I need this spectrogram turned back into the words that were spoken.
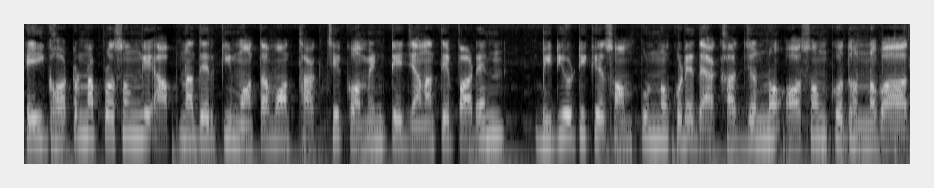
এই ঘটনা প্রসঙ্গে আপনাদের কি মতামত থাকছে কমেন্টে জানাতে পারেন। ভিডিওটিকে সম্পূর্ণ করে দেখার জন্য অসংখ্য ধন্যবাদ।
